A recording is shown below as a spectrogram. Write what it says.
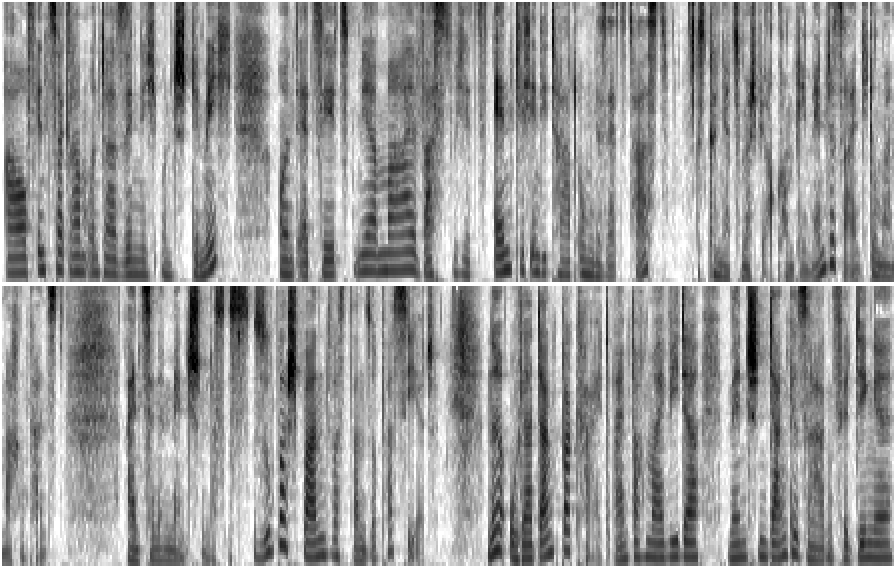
auf Instagram unter Sinnig und Stimmig und erzählst mir mal, was du jetzt endlich in die Tat umgesetzt hast. Es können ja zum Beispiel auch Komplimente sein, die du mal machen kannst einzelnen Menschen. Das ist super spannend, was dann so passiert. Ne? Oder Dankbarkeit. Einfach mal wieder Menschen Danke sagen für Dinge,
